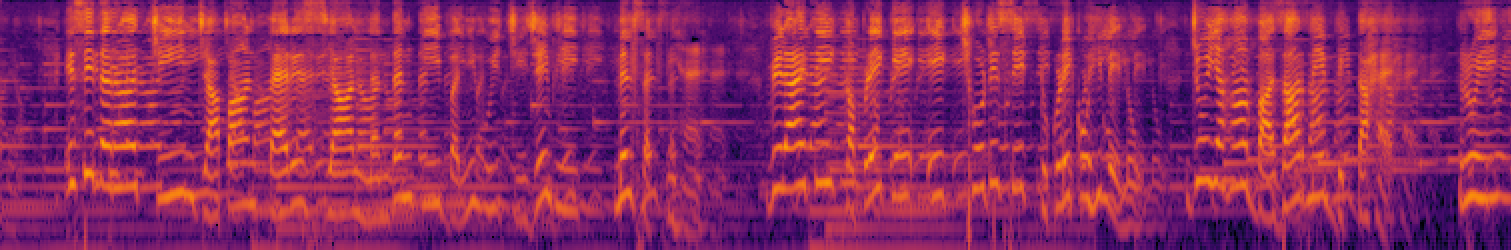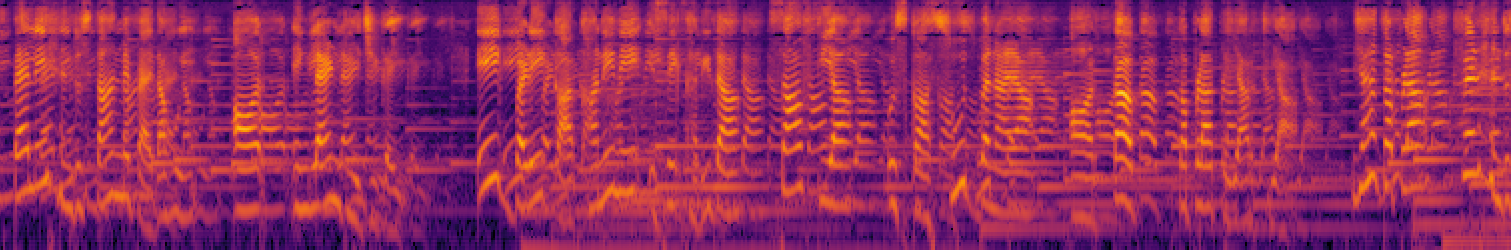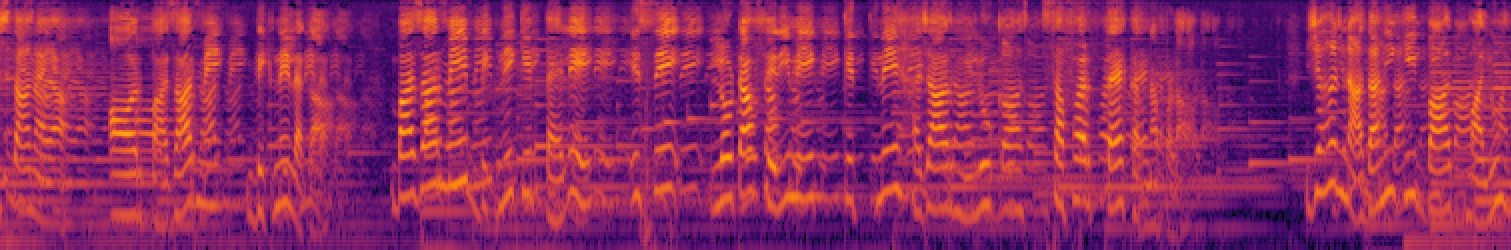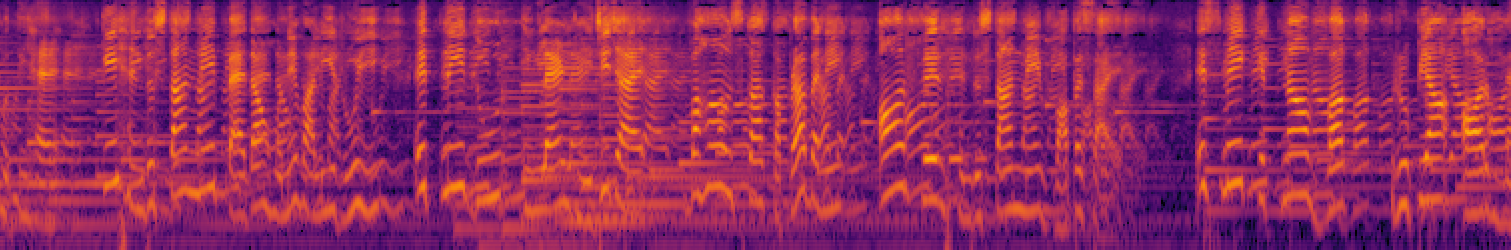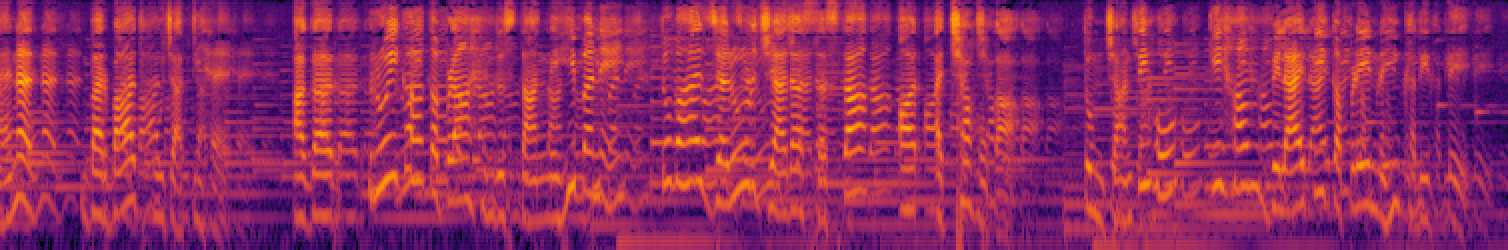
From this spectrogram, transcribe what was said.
इसी तरह चीन, जापान, पेरिस या लंदन की बनी हुई चीज़ें भी मिल सकती हैं। विलायती कपड़े के एक छोटे से टुकड़े को ही ले लो, जो यहाँ बाज़ार में बिकता है। रुई पहले हिंदुस्तान में पैदा हुई और इंग्लैंड भेजी गई। एक बड़े कारखाने ने इसे खरीदा, साफ़ किया, उसका सूत बनाया और तब कपड़ा तैयार किया। यह कपड़ा फिर हिंदुस्तान आया और बाज़ार में बिकने लगा। बाज़ार में बिकने के पहले इसे लोटा फेरी में कितने हज़ार मीलों का सफ़र तय करना पड़ा। यह नादानी की बात मालूम होती है कि हिंदुस्तान में पैदा होने वाली रुई इतनी दूर इंग्लैंड भेजी जाए, वहाँ उसका कपड़ा बने और फिर हिंदुस्तान में वापस आए। इसमें कितना वक्त, रुपया और मेहनत बर्बाद हो जाती है। अगर रुई का कपड़ा हिंदुस्तान में ही बने तो वह ज़रूर ज़्यादा सस्ता और अच्छा होगा। तुम जानती हो कि हम विलायती कपड़े नहीं खरीदते।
